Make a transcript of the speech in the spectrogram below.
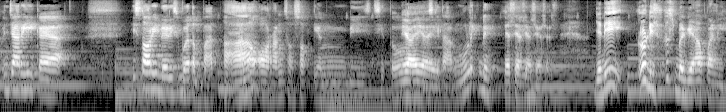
mencari kayak histori dari sebuah tempat Ha-ha. atau orang sosok yang di situ. Iya, iya, terus iya. kita ngulik deh. Yes, yes, yes, yes, yes. Jadi lo di situ sebagai apa nih?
